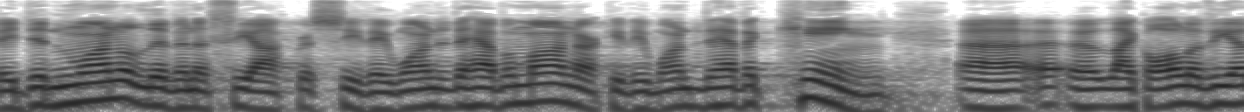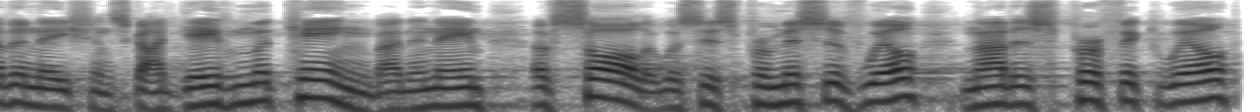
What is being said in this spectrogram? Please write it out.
they didn't want to live in a theocracy, they wanted to have a monarchy, they wanted to have a king. Uh, uh, uh, like all of the other nations. God gave him a king by the name of Saul. It was his permissive will, not his perfect will,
